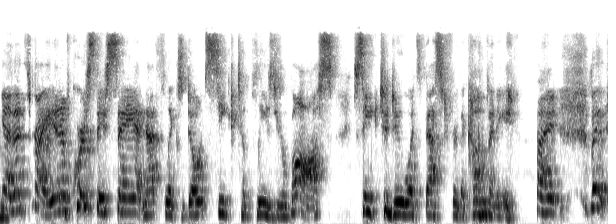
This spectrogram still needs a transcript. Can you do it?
yeah, that's right. And of course, they say at Netflix, don't seek to please your boss, seek to do what's best for the company right? But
